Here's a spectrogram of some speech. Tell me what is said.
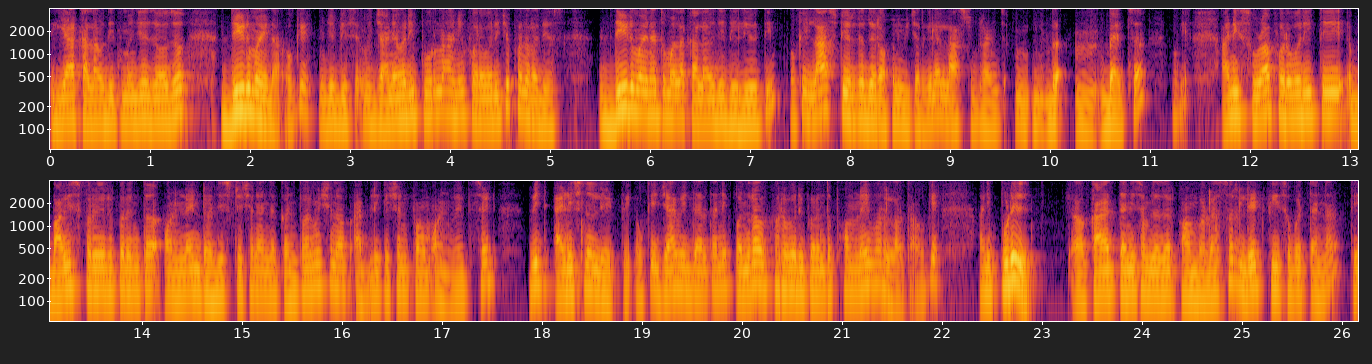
या कालावधीत म्हणजे जवळजवळ दीड महिना ओके? म्हणजे डिसेंबर जानेवारी पूर्ण आणि फरवरीचे पंधरा दिवस. दीड महिना तुम्हाला कालावधी दिली होती ओके? लास्ट इयरचा जर आपण विचार केला लास्ट ब्रांच बॅचचा ओके? आणि सोळा फरवरी ते बावीस फरवरीपर्यंत online registration and confirmation of application form on website with additional late fee okay? ज्या विद्यार्थ्यांनी पंधरा फरवरीपर्यंत फॉर्म नाही भरला होता ओके? आणि पुढील काळात त्यांनी समजा जर फॉर्म भरला तर लेट फीसोबत त्यांना ते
